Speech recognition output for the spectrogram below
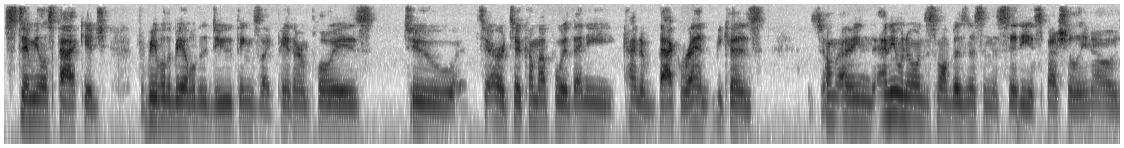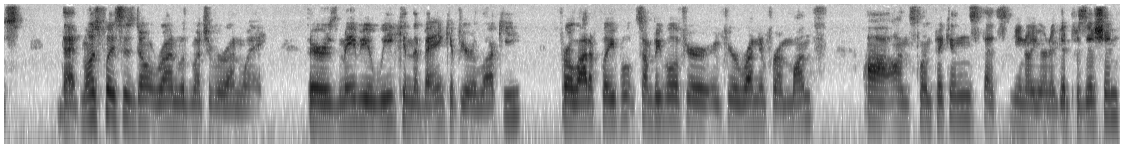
stimulus package for people to be able to do things like pay their employees to, to or to come up with any kind of back rent because so I mean anyone who owns a small business in the city especially knows that most places don't run with much of a runway. There's maybe a week in the bank if you're lucky. For a lot of people, some people if you're if you're running for a month uh, on slim pickings, that's you know you're in a good position.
